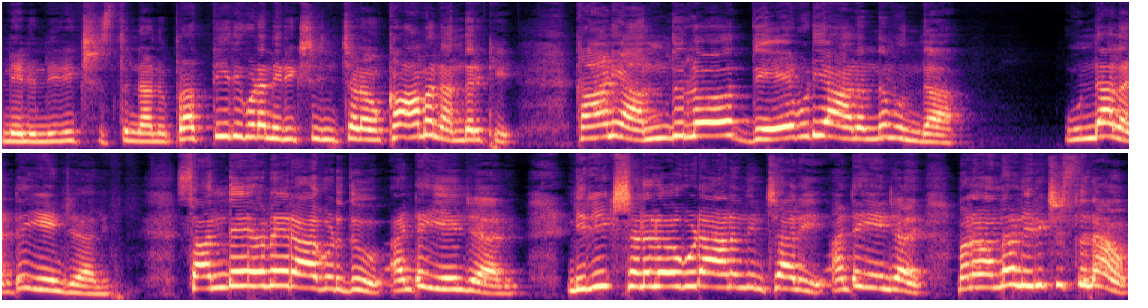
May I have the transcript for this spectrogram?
నేను నిరీక్షిస్తున్నాను. ప్రతిదీ కూడా నిరీక్షించడం కామన్ అందరికీ. కానీ అందులో దేవుడి ఆనందం ఉందా? ఉండాలంటే ఏం చేయాలి? సందేహమే రాకూడదు. అంటే ఏం చేయాలి? నిరీక్షణలో కూడా ఆనందించాలి. అంటే ఏం చేయాలి? మనం అందరం నిరీక్షిస్తున్నాం.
